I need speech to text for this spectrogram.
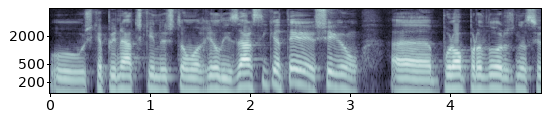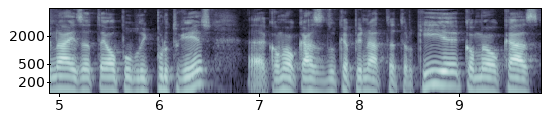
os campeonatos que ainda estão a realizar-se e que até chegam uh, por operadores nacionais até ao público português, uh, como é o caso do campeonato da Turquia, como é o caso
